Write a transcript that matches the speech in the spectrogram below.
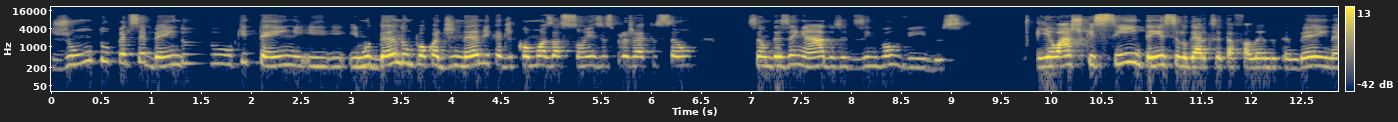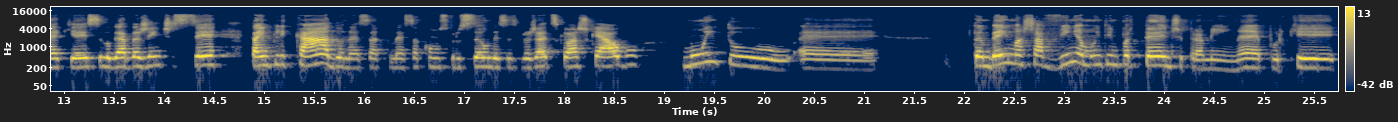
junto percebendo o que tem e, e, e mudando um pouco a dinâmica de como as ações e os projetos são são desenhados e desenvolvidos. E eu acho que sim, tem esse lugar que você está falando também, né? Que é esse lugar da gente ser, tá implicado nessa, nessa construção desses projetos, que eu acho que é algo muito. É, também uma chavinha muito importante para mim, né? Porque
